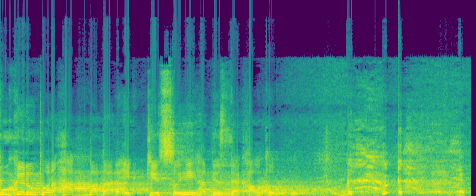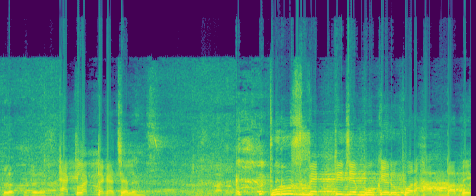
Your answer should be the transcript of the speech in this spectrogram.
বুকের উপর হাত বাঁধার একটি সহি হাদিস দেখাও তো। এক লাখ টাকা চ্যালেঞ্জ পুরুষ ব্যক্তি যে বুকের উপর হাত বাঁধে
